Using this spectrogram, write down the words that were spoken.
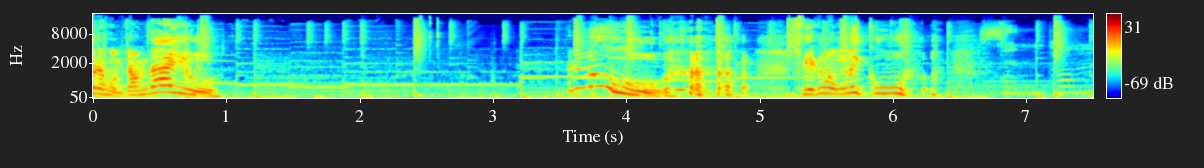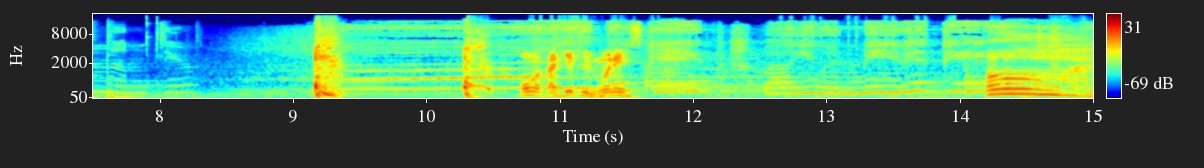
เนี่ยผมจำได้อยู่ เสียงหลงเลยกู โอ้ใครคิดถึงวะนี่โอ้ย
